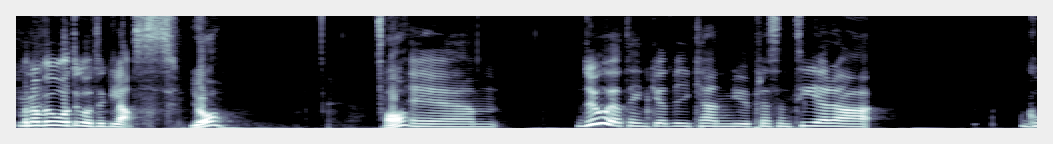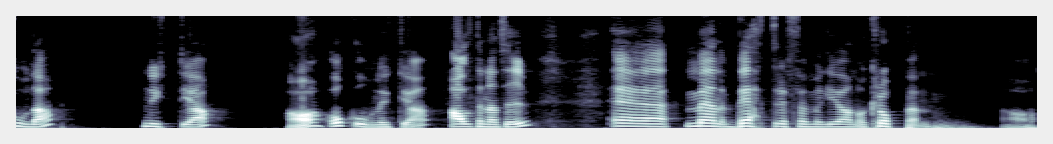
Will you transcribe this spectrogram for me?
men om vi återgår till glass. Ja. Ja. Ehm, du och jag tänker att vi kan ju presentera goda, nyttiga Ja. och onyttiga alternativ. Eh, men bättre för miljön och kroppen Ja.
